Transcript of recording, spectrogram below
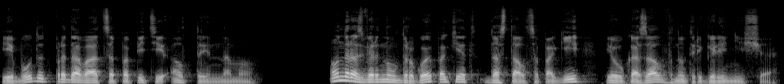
и будут продаваться по пяти алтынному. Он развернул другой пакет, достал сапоги и указал внутрь голенища.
